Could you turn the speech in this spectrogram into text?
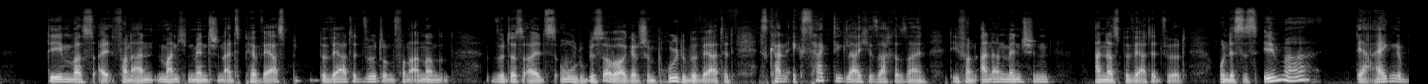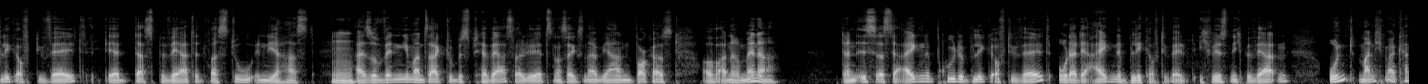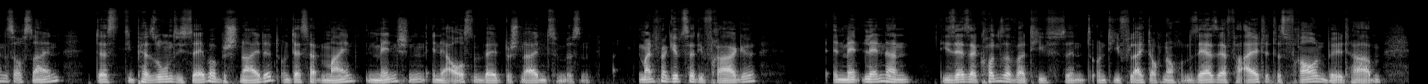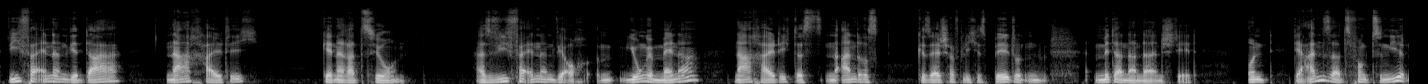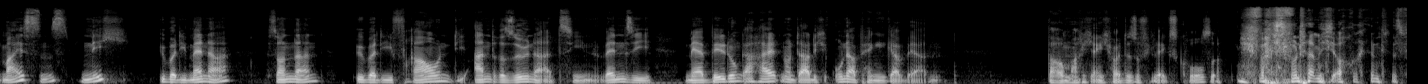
dem, was von an, manchen Menschen als pervers be bewertet wird und von anderen wird das als, oh, du bist aber ganz schön brüde bewertet. Es kann exakt die gleiche Sache sein, die von anderen Menschen anders bewertet wird. Und es ist immer der eigene Blick auf die Welt, der das bewertet, was du in dir hast. Also wenn jemand sagt, du bist pervers, weil du jetzt nach sechseinhalb Jahren Bock hast auf andere Männer, dann ist das der eigene prüde Blick auf die Welt oder der eigene Blick auf die Welt. Ich will es nicht bewerten. Und manchmal kann es auch sein, dass die Person sich selber beschneidet und deshalb meint, Menschen in der Außenwelt beschneiden zu müssen. Manchmal gibt es ja die Frage, in Ländern, die sehr, sehr konservativ sind und die vielleicht auch noch ein sehr, sehr veraltetes Frauenbild haben, wie verändern wir da nachhaltig Generation? Also wie verändern wir auch ähm, junge Männer nachhaltig, dass ein anderes gesellschaftliches Bild und ein Miteinander entsteht? Und der Ansatz funktioniert meistens nicht über die Männer, sondern über die Frauen, die andere Söhne erziehen, wenn sie mehr Bildung erhalten und dadurch unabhängiger werden. Warum mache ich eigentlich heute so viele Exkurse? Ich weiß, wundere mich auch. Es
